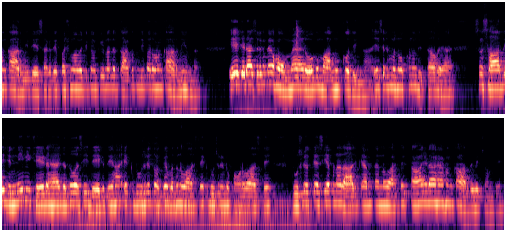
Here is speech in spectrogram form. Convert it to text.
ਹੰਕਾਰ ਨਹੀਂ ਦੇ ਸਕਦੇ, ਪਸ਼ੂਆਂ ਵਿੱਚ ਕਿਉਂਕਿ ਉਹਨਾਂ ਦੇ ਤਾਕਤ ਹੁੰਦੀ ਪਰ ਉਹ ਹੰਕਾਰ ਨਹੀਂ ਹੁੰਦਾ। ਇਹ ਜਿਹੜਾ ਸਿਰਫ ਕਹਿੰਦੇ ਹੋਮੈ ਰੋਗ ਮਾਨੂ ਕੋ ਦਿਨਾ ਇਹ ਸਿਰਫ ਮਨੁੱਖ ਨੂੰ ਦਿੱਤਾ ਹੋਇਆ ਹੈ। ਸੰਸਾਰ ਦੀ ਜਿੰਨੀ ਵੀ ਖੇਡ ਹੈ, ਜਦੋਂ ਅਸੀਂ ਦੇਖਦੇ ਹਾਂ ਇੱਕ ਦੂਸਰੇ ਤੋਂ ਅੱਗੇ ਵਧਣ ਵਾਸਤੇ, ਇੱਕ ਦੂਸਰੇ ਨੂੰ ਫਾਉਣ ਵਾਸਤੇ, ਦੂਸਰੇ ਉੱਤੇ ਅਸੀਂ ਆਪਣਾ ਰਾਜ ਕਾਇਮ ਕਰਨ ਵਾਸਤੇ, ਤਾਂ ਜਿਹੜਾ ਹੈ ਹੰਕਾਰ ਦੇ ਵਿੱਚ ਆਉਂਦੇ ਹਾਂ।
